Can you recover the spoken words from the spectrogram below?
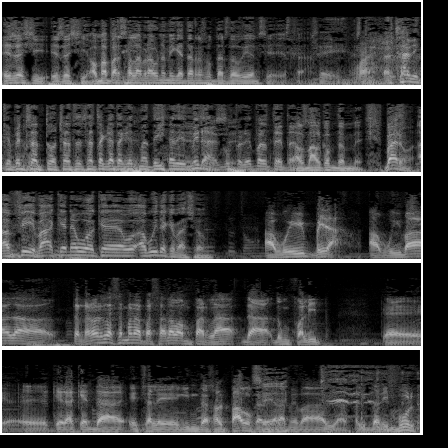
És així, és així. Home, per celebrar una miqueta resultats d'audiència, ja està. Sí, està. El Xavi, què pensen tots? S'ha aixecat aquest matí i ha dit, mira, Sí, sí, sí. compraré patatetes. El Malcom també. Bueno, en fi, va, què aneu, què, avui de què va això? Avui, mira, avui va de... Te'n la setmana passada vam parlar de- d'un Felip, que, eh, que era aquest de Échale guindes al pavo, que Sí. deia la meva àvia, Felip d'Edimburg.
